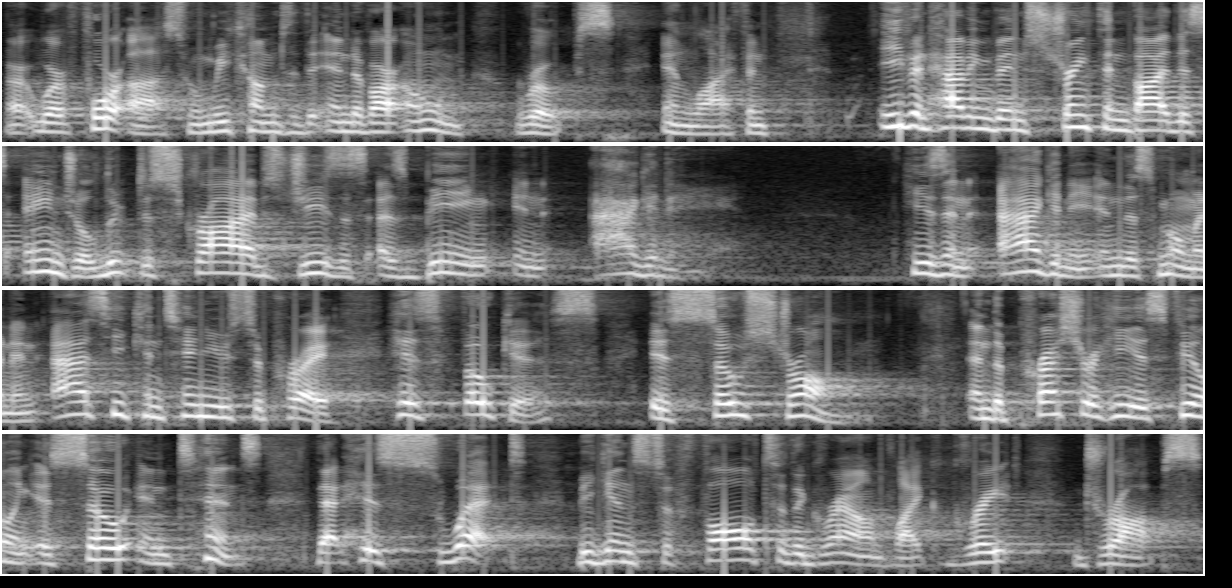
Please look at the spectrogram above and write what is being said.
or for us when we come to the end of our own ropes in life. And even having been strengthened by this angel, Luke describes Jesus as being in agony. He is in agony in this moment. And as he continues to pray, his focus is so strong and the pressure he is feeling is so intense that his sweat begins to fall to the ground like great drops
